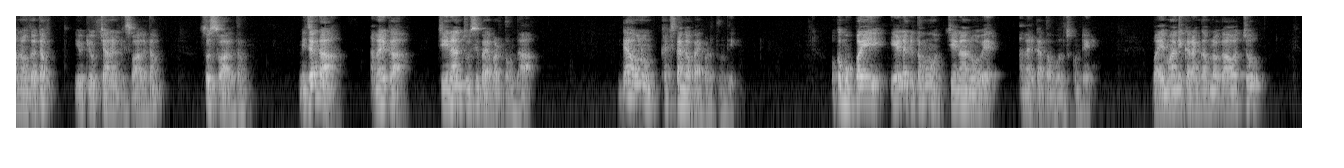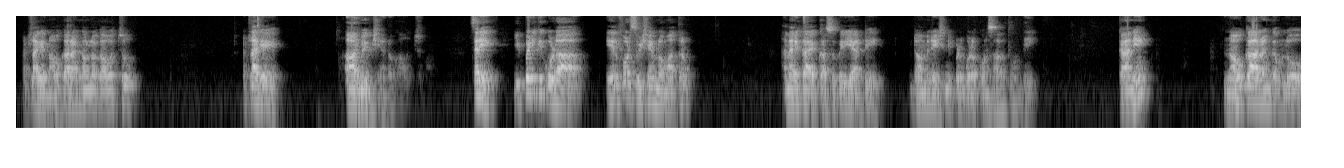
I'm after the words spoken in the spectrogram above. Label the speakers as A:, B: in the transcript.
A: మనోగతం YouTube ఛానల్కి స్వాగతం సుస్వాగతం. నిజంగా అమెరికా చైనాను చూసి భయపడుతుందా? అంటే అవును ఖచ్చితంగా భయపడుతుంది. ఒక ముప్పై ఏళ్ళ క్రితము చైనా నోవేర్ అమెరికాతో పోల్చుకుంటే వైమానిక రంగంలో కావచ్చు అట్లాగే నౌకా రంగంలో కావచ్చు అట్లాగే ఆర్మీ విషయంలో కావచ్చు. సరే ఇప్పటికీ కూడా ఎయిర్ ఫోర్స్ విషయంలో మాత్రం అమెరికా యొక్క సుపీరియారిటీ డామినేషన్ ఇప్పుడు కూడా కొనసాగుతుంది కానీ నౌకారంగంలో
